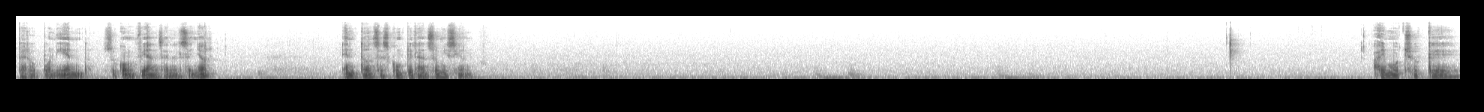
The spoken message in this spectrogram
pero poniendo su confianza en el Señor, entonces cumplirán su misión. Hay mucho que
